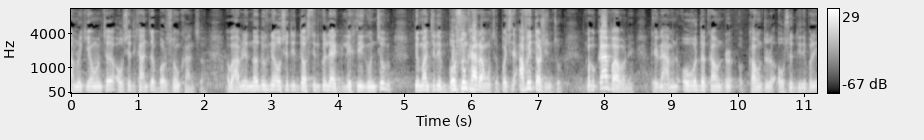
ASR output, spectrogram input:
हाम्रो के हुन्छ औषधि खान्छ वर्षौँ खान्छ। अब हामीले नदुख्ने औषधि दस दिनको लेखिदिएको हुन्छौँ त्यो मान्छेले वर्षौँ खाएर आउँछ पछि आफै तर्सिन्छौँ। अब कहाँ पायो भने? त्यही हामीले ओभर द काउन्टर काउन्टर औषध दिने पनि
